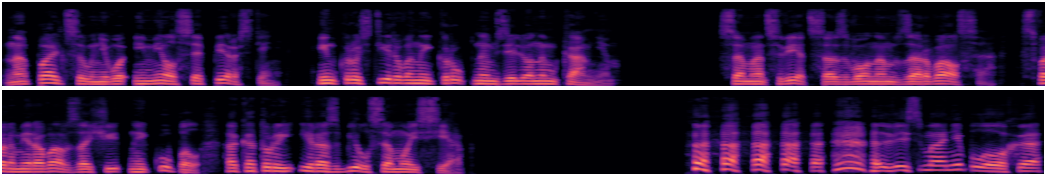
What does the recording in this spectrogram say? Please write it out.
На пальце у него имелся перстень, инкрустированный крупным зеленым камнем. Самоцвет со звоном взорвался, сформировав защитный купол, о который и разбился мой серп. «Ха-ха-ха! Весьма неплохо!»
